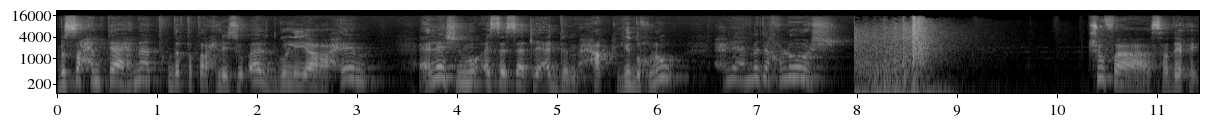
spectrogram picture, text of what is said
بصح أنت هنا تقدر تطرح لي سؤال تقول لي يا رحيم علاش المؤسسات اللي عندهم حق يدخلوا علاه ما دخلوش؟ شوف صديقي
